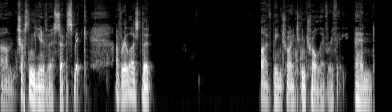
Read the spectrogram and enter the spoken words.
um, trusting the universe, so to speak. I've realized that I've been trying to control everything, and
